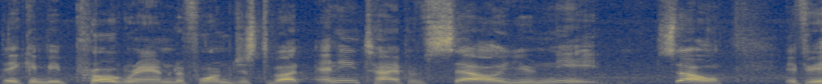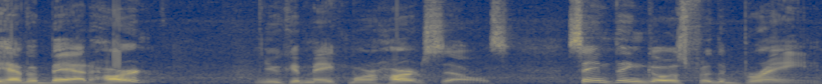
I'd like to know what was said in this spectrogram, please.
They can be programmed to form just about any type of cell you need. So, if you have a bad heart, you can make more heart cells. Same thing goes for the brain,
